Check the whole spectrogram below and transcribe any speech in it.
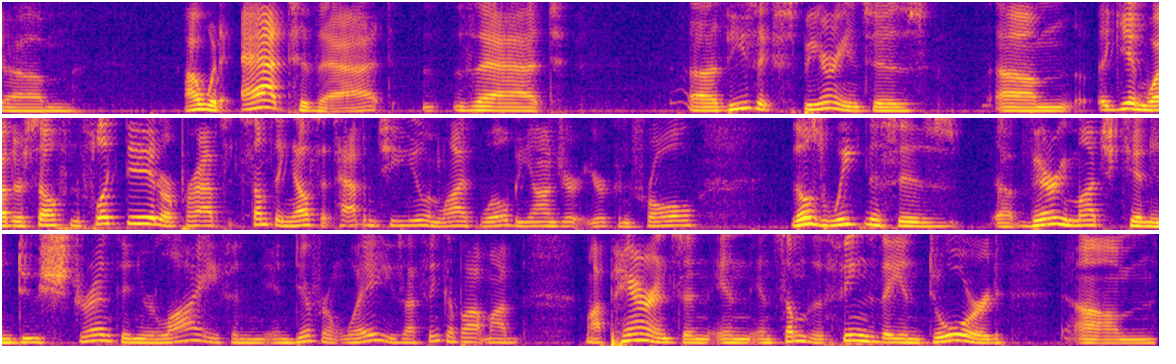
um, I would add to that that uh, these experiences, um, again, whether self-inflicted or perhaps it's something else that's happened to you in life, well beyond your, your control, those weaknesses uh, very much can induce strength in your life in, in different ways. I think about my my parents and, and, and some of the things they endured. Um,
